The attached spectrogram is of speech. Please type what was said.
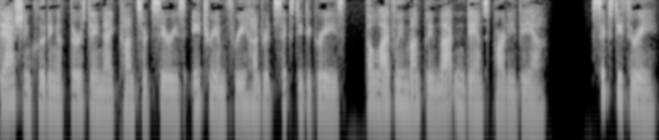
dash including a Thursday night concert series Atrium 360 Degrees, the lively monthly Latin dance party via 63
